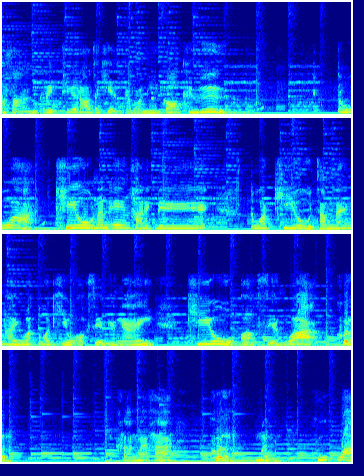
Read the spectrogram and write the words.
ภาษาอังกฤษที่เราจะเขียนกันวันนี้ก็คือ ตัว Q นั่นเองค่ะเด็กๆ ตัว Q จำได้ไหมว่าตัว Q ออกเสียงยังไง Q ออกเสียงว่า q อีกครั้งนะคะ q เหมือนคุวะ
